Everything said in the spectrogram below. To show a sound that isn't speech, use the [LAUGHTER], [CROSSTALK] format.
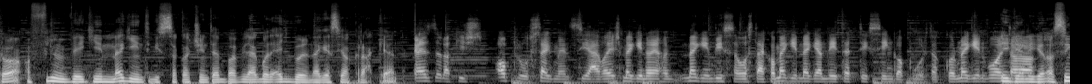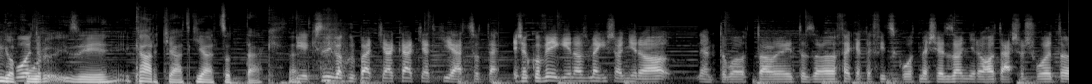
romantika a film végén megint visszakacsint ebbe a világba, de egyből megeszi a Kraken. Ezzel a kis apró szegmenciával, és megint olyan, hogy megint visszahozták, ha megint megemlítették Szingapurt, akkor megint volt igen, a... Igen, a Szingapur volt a... izé, kártyát kiátszották. Igen, Szingapur kártyát, kártyát kiátszották. És akkor végén az meg is annyira nem tudom, ott a, itt az a fekete fickót mesélt, az annyira hatásos volt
